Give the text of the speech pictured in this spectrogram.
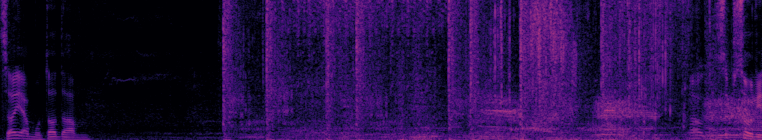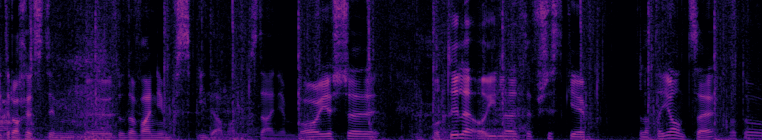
Co ja mu dodam? No, zepsuli trochę z tym y, dodawaniem speeda moim zdaniem, bo jeszcze o tyle, o ile te wszystkie latające, no to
